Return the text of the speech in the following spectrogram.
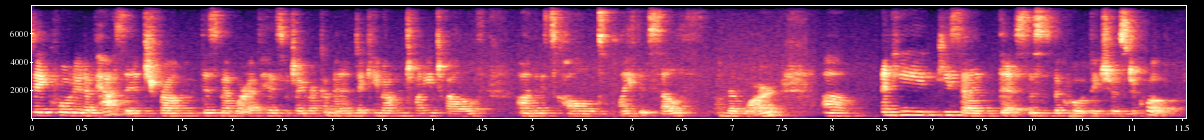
they quoted a passage from this memoir of his, which I recommend. It came out in 2012, um, and it's called Life Itself, a Memoir. Um, and he, he said this this is the quote they chose to quote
